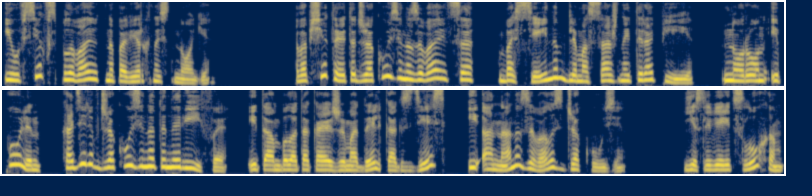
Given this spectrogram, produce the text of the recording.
и у всех всплывают на поверхность ноги. Вообще-то этот джакузи называется бассейном для массажной терапии, но Рон и Полин ходили в джакузи на Тенерифе, и там была такая же модель, как здесь, и она называлась джакузи. Если верить слухам,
